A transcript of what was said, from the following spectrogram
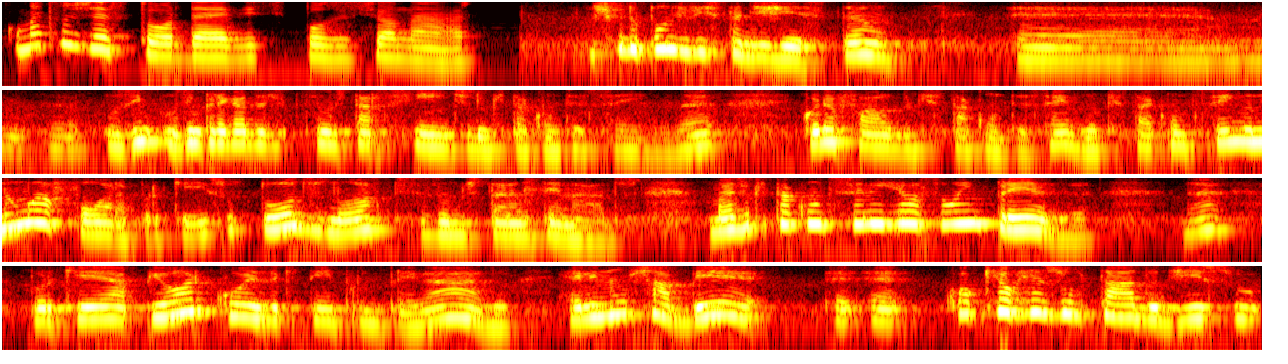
como é que o gestor deve se posicionar? Acho que do ponto de vista de gestão, é, os, os, empregados precisam estar cientes do que está acontecendo. Né? Quando eu falo do que está acontecendo, do que está acontecendo não lá fora, porque isso todos nós precisamos estar antenados, mas o que está acontecendo em relação à empresa. Né? Porque a pior coisa que tem para o empregado é ele não saber é, é, qual que é o resultado disso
